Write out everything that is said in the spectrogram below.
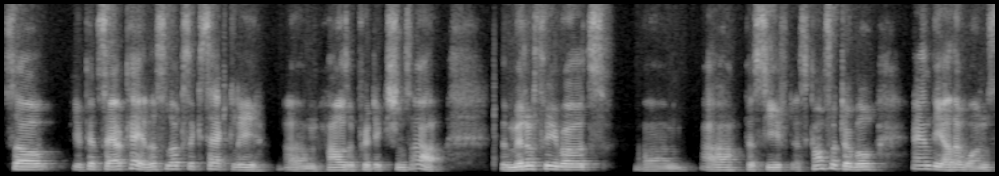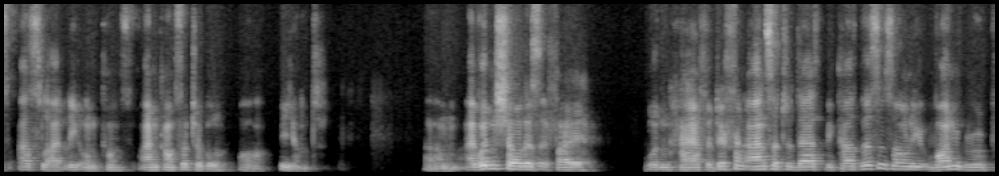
So you could say, okay, this looks exactly um, how the predictions are. The middle three votes um, are perceived as comfortable, and the other ones are slightly uncom uncomfortable or beyond. Um, I wouldn't show this if I wouldn't have a different answer to that, because this is only one group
